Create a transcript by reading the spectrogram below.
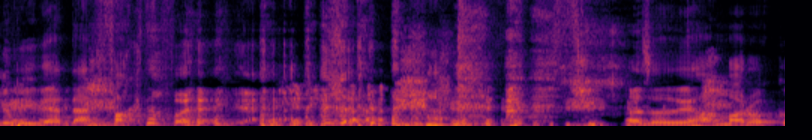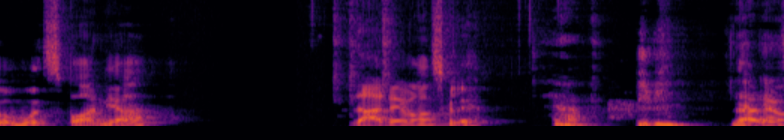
Nå vi vet den fakta for deg. altså, vi har Marokko mot Spania. Der det er vanskelig. ja. Der er det Jeg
